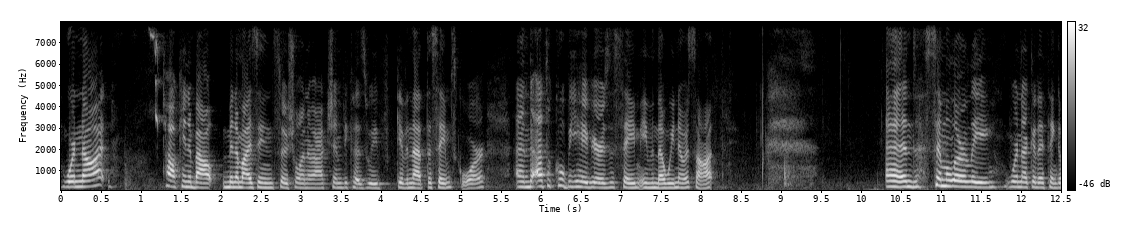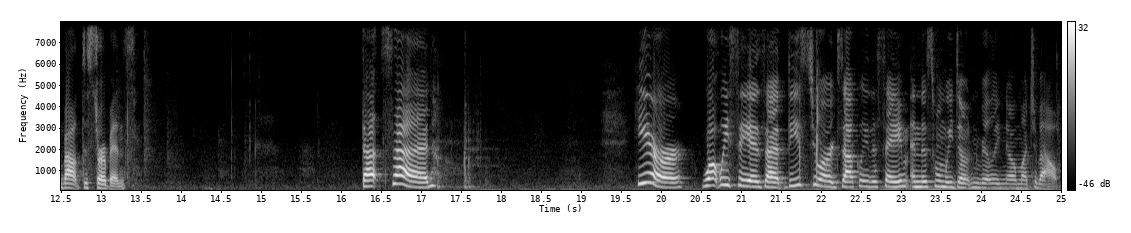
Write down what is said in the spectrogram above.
we're not talking about minimizing social interaction because we've given that the same score. And the ethical behavior is the same even though we know it's not. And similarly, we're not going to think about disturbance. That said, here, what we see is that these two are exactly the same, and this one we don't really know much about.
